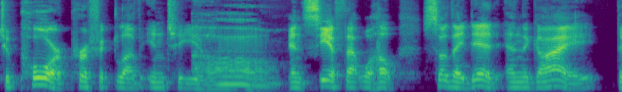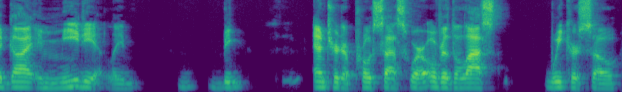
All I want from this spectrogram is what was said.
to pour perfect love into you Oh. and see if that will help. So they did, and the guy, the guy immediately be, entered a process where over the last week or so,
